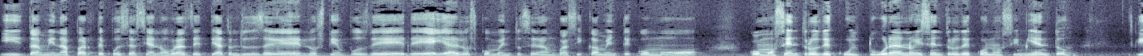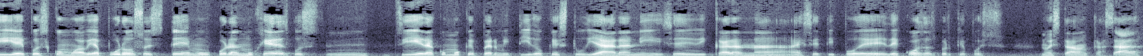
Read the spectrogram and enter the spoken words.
y también aparte pues se hacían obras de teatro, entonces eh, en los tiempos de, de ella los conventos eran básicamente como, como centros de cultura, ¿no? Y centros de conocimiento y eh, pues como había puros, este, puras mujeres, pues mm, sí era como que permitido que estudiaran y se dedicaran a, ese tipo de, de, cosas porque pues no estaban casadas.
